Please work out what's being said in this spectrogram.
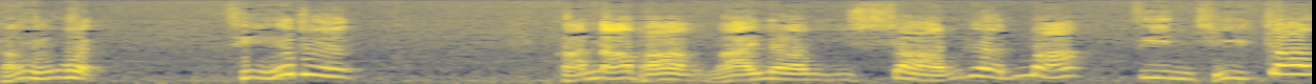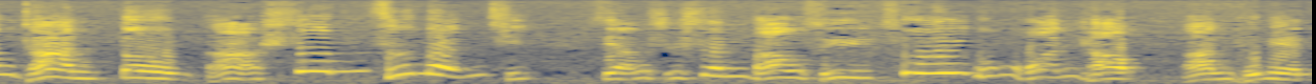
张明慧，且知看那旁来了一哨人马，旌旗招展，斗打生死门旗，像是申宝胥催动还朝。俺出面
